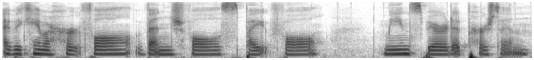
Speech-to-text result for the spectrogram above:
I became a hurtful, vengeful, spiteful, mean spirited person.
